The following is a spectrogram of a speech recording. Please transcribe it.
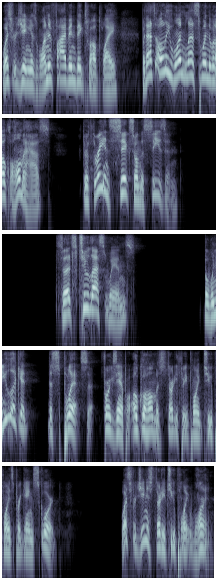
West Virginia is one and five in Big 12 play, but that's only one less win than what Oklahoma has. They're three and six on the season. So that's two less wins. But when you look at the splits, for example, Oklahoma's 33.2 points per game scored. West Virginia's 32.1.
